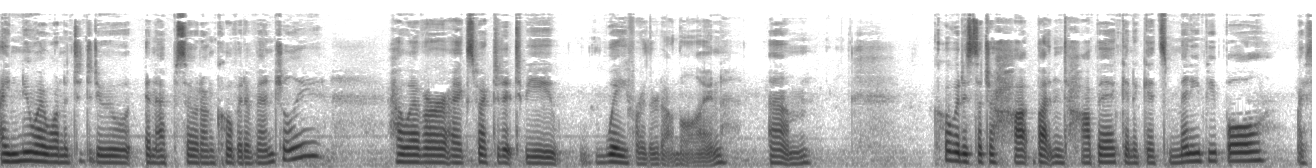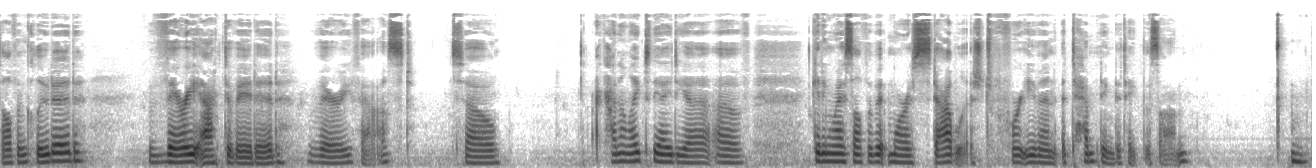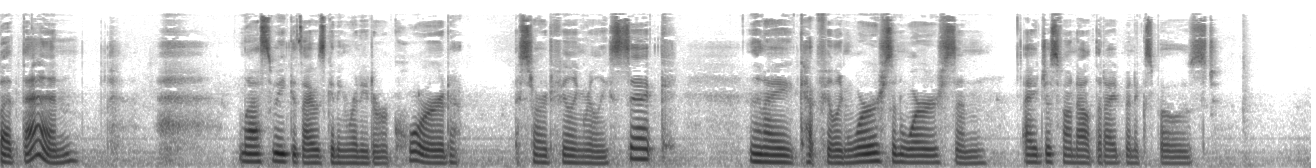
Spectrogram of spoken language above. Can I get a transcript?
I knew I wanted to do an episode on COVID eventually. However, I expected it to be way further down the line. Um, COVID is such a hot button topic and it gets many people, myself included, very activated very fast. So I kind of liked the idea of getting myself a bit more established before even attempting to take this on. But then, last week, as I was getting ready to record, I started feeling really sick. And then I kept feeling worse and worse. And I just found out that I'd been exposed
